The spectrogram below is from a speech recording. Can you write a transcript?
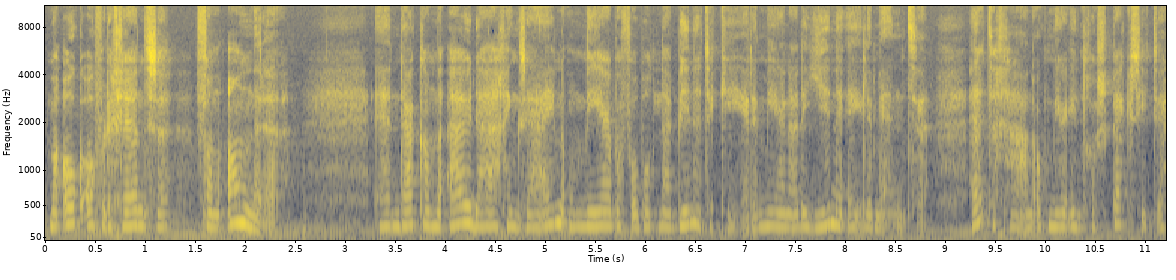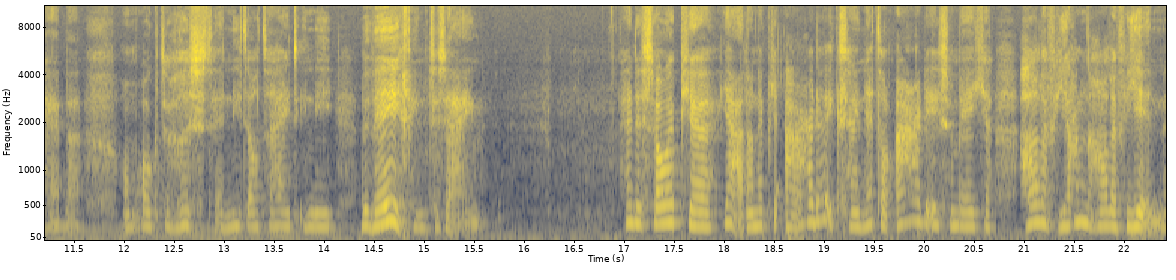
maar ook over de grenzen van anderen. En daar kan de uitdaging zijn om meer bijvoorbeeld naar binnen te keren, meer naar de yin-elementen te gaan, ook meer introspectie te hebben, om ook te rusten en niet altijd in die beweging te zijn. Dus zo heb je, ja, dan heb je aarde. Ik zei net al, aarde is een beetje half yang, half yin.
